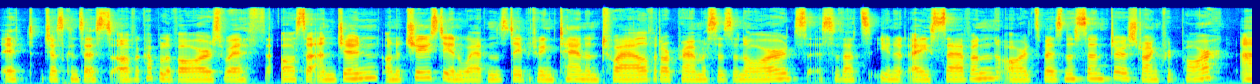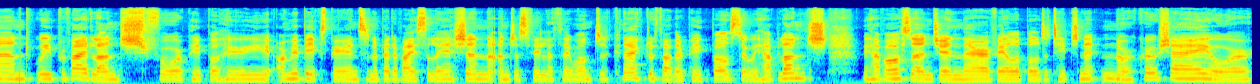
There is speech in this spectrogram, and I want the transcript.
it just consists of a couple of hours with Osa and June on a Tuesday and Wednesday between 10 and 12 at our premises in Ards. So that's Unit A7, Ards Business Centre, Strangford Park and we provide lunch for people who are maybe experiencing a bit of isolation and just feel that they want to connect with other people. So we have lunch, we have Osa and June there available to teach knitting or crochet or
